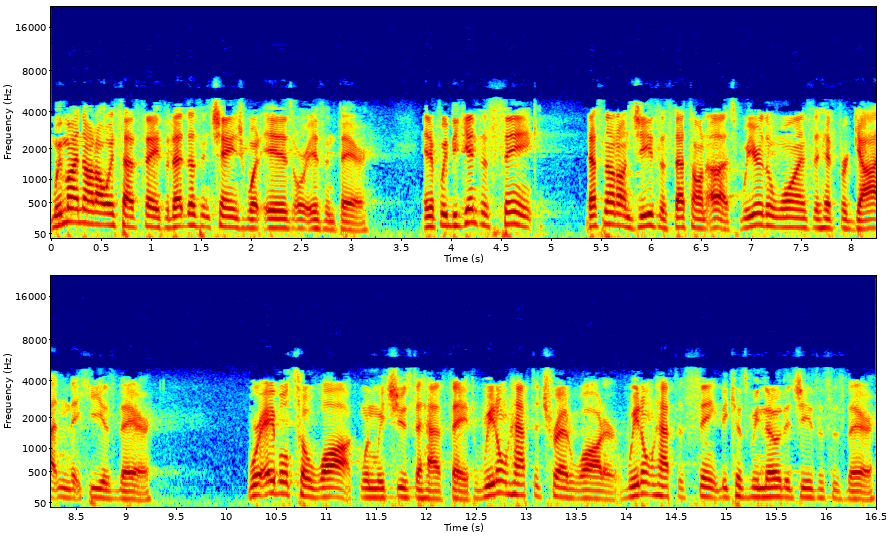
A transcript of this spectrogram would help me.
We might not always have faith, but that doesn't change what is or isn't there. And if we begin to sink, that's not on Jesus, that's on us. We are the ones that have forgotten that he is there. We're able to walk when we choose to have faith. We don't have to tread water. We don't have to sink because we know that Jesus is there.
